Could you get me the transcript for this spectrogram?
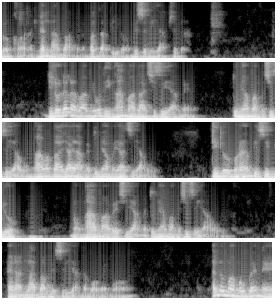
လို့ခေါ်တယ်လက်လာဘပဲပတ်သက်ပြီးတော့မစ္စရိယဖြစ်တာဒီလိုလက်လာဘမျိုးဒီငါမှသာရှိစေရမယ်သူများမှမရှိစေရဘူးငါမှသာရရမယ်သူများမရစေရဘူးဒီလို brand ပစ္စည်းမျိုးတော့ငါမှပဲရှိရမယ်သူများမှမရှိစေရဘူးအဲ့ဒါလာဘမစ္စရိယသဘောပဲပေါ့ အဲ့လိုမှမဟုတ်ဘဲနဲ့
